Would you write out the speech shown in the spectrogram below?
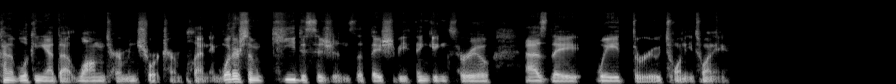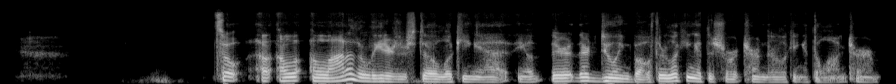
kind of looking at that long term and short term planning? What are some key decisions that they should be thinking through as they wade through 2020 So a, a, lot of the leaders are still looking at, you know, they're they're doing both. They're looking at the short term. They're looking at the long term.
